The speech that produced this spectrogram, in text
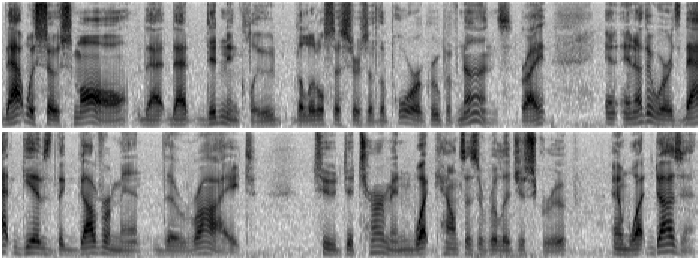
that was so small that that didn't include the Little Sisters of the Poor, group of nuns, right? In, in other words, that gives the government the right to determine what counts as a religious group and what doesn't.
